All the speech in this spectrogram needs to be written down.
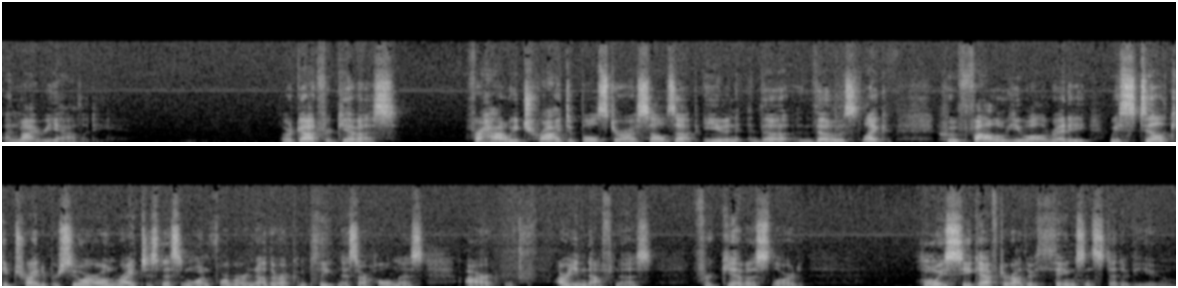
on my reality? Lord God, forgive us for how we try to bolster ourselves up, even the those like who follow you already. We still keep trying to pursue our own righteousness in one form or another, our completeness, our wholeness, our our enoughness. Forgive us, Lord, when we seek after other things instead of you.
